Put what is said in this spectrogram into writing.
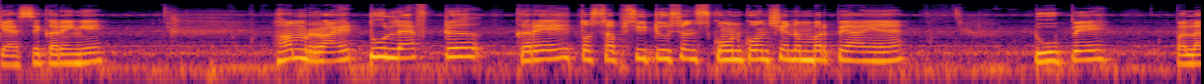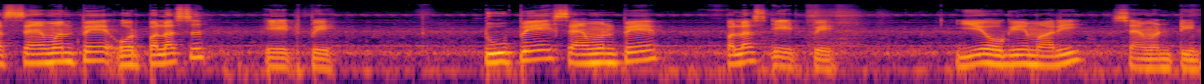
कैसे करेंगे? हम राइट टू लेफ़्ट करें तो सब्सिट्यूशंस कौन कौन से नंबर पे आए हैं? टू पे प्लस सेवन पे और प्लस एट पे। टू पे, सेवन पे, प्लस एट पे। ये हो गई हमारी सेवनटीन।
